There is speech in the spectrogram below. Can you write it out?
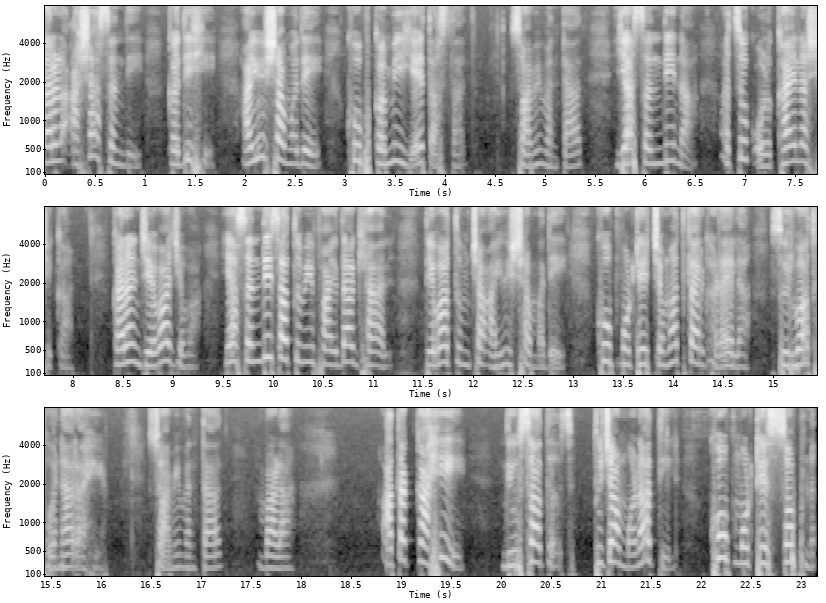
कारण अशा संधी कधीही आयुष्यामध्ये खूप कमी येत असतात. स्वामी म्हणतात या संधींना अचूक ओळखायला शिका. कारण जेव्हा जेव्हा या संधीचा तुम्ही फायदा घ्याल तेव्हा तुमच्या आयुष्यामध्ये खूप मोठे चमत्कार घडायला सुरुवात होणार आहे. स्वामी म्हणतात बाळा आता काही दिवसातच तुझ्या मनातील खूप मोठे स्वप्न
